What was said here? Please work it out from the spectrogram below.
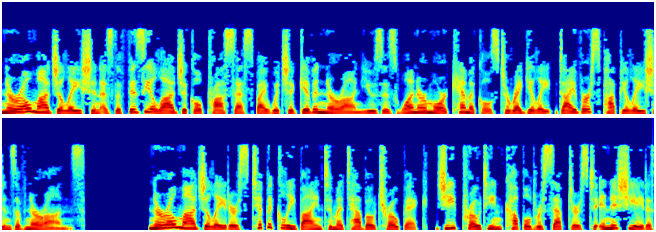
Neuromodulation is the physiological process by which a given neuron uses one or more chemicals to regulate diverse populations of neurons. Neuromodulators typically bind to metabotropic, G-protein coupled receptors to initiate a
